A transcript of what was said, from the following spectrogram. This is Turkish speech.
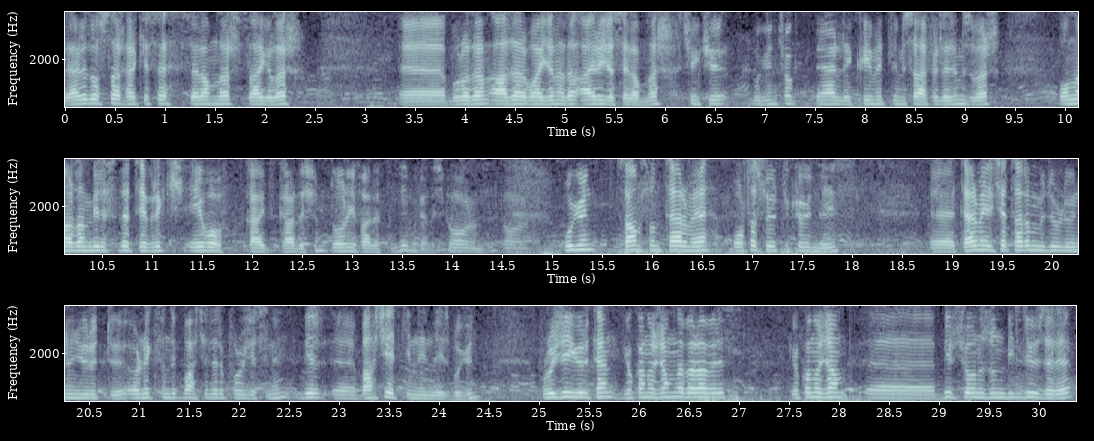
Değerli dostlar, herkese selamlar, saygılar. Ee, buradan Azerbaycan'a da ayrıca selamlar. Çünkü bugün çok değerli, kıymetli misafirlerimiz var. Onlardan birisi de Tebrik Eyvov kardeşim. Doğru ifade ettim değil mi kardeşim? Doğru, isminizi? doğru. Bugün Samsun Terme Orta Söğütlü köyündeyiz. Ee, Terme İlçe Tarım Müdürlüğü'nün yürüttüğü Örnek Fındık Bahçeleri Projesi'nin bir e, bahçe etkinliğindeyiz bugün. Projeyi yürüten Gökhan Hocam'la beraberiz. Gökhan Hocam e, birçoğunuzun bildiği üzere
